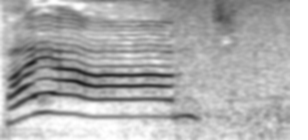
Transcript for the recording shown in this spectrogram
Feierabend!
